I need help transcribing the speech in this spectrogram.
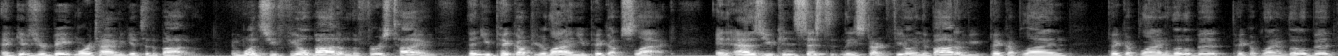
it gives your bait more time to get to the bottom and once you feel bottom the first time then you pick up your line you pick up slack and as you consistently start feeling the bottom you pick up line pick up line a little bit pick up line a little bit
